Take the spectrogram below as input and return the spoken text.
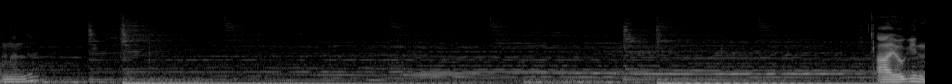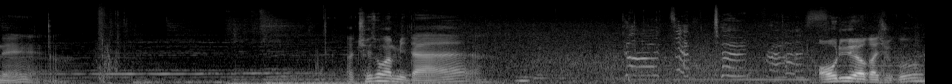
없는데? 아 여기 있네. 아 죄송합니다. 어류여가지고.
